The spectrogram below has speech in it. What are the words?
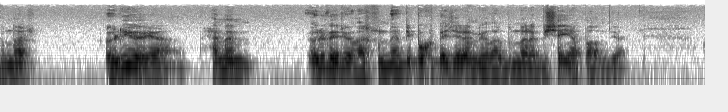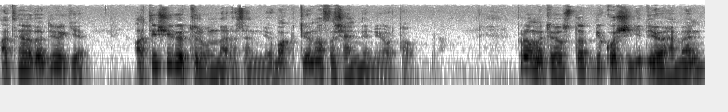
bunlar ölüyor ya. Hemen ölü veriyorlar bunlar. Bir boku beceremiyorlar. Bunlara bir şey yapalım diyor. Athena da diyor ki ateşi götür bunlara sen diyor. Bak diyor nasıl şenleniyor ortalık. Prometheus da bir koşu gidiyor hemen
